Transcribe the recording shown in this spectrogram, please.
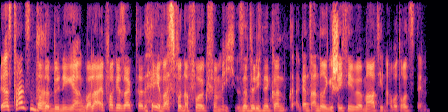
Der ist tanzen von ja. der Bühne gegangen, weil er einfach gesagt hat, hey, was für ein Erfolg für mich. Das ist natürlich eine ganz andere Geschichte wie bei Martin, aber trotzdem.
